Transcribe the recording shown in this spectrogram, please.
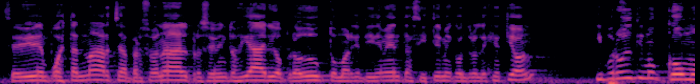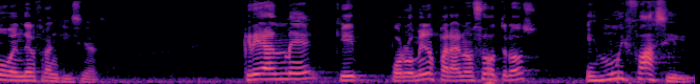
se divide en puesta en marcha, personal, procedimientos diarios, producto, marketing de venta, sistema y control de gestión. Y por último, cómo vender franquicias créanme que por lo menos para nosotros es muy fácil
